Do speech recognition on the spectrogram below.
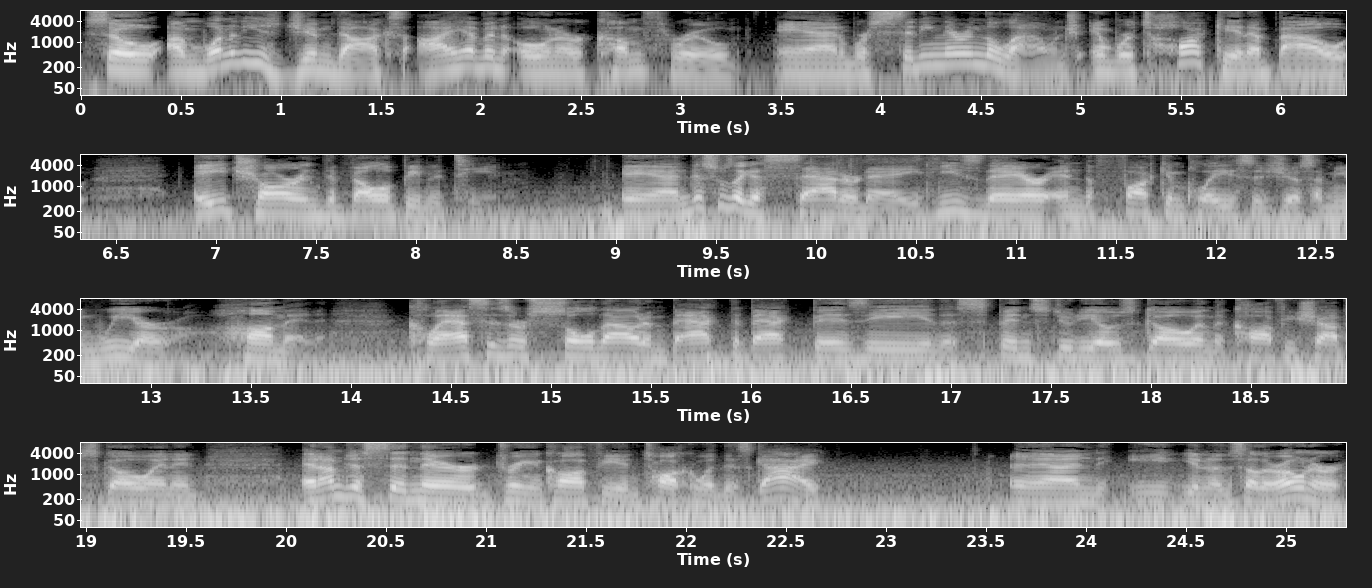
so on one of these gym docs, I have an owner come through and we're sitting there in the lounge and we're talking about HR and developing a team. And this was like a Saturday. He's there and the fucking place is just, I mean, we are humming classes are sold out and back to back busy. The spin studios go and the coffee shops going, and and I'm just sitting there drinking coffee and talking with this guy, and he, you know, this other owner,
